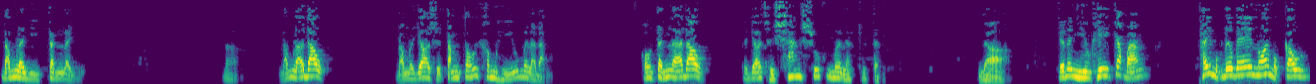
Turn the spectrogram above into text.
động là gì tịnh là gì. Đó. động là ở đâu? Động là do sự tâm tối không hiểu mới là động còn tịnh là ở đâu? Là do sự sáng suốt mới là cái tịnh. Đó. Cho nên nhiều khi các bạn thấy một đứa bé nói một câu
